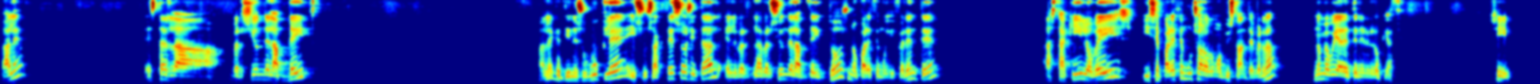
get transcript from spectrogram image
¿vale? Esta es la versión del update, ¿vale? Que tiene su bucle y sus accesos y tal. la versión del update 2 no parece muy diferente. Hasta aquí lo veis y se parece mucho a lo que hemos visto antes, ¿verdad? No me voy a detener en lo que hace. Sí,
